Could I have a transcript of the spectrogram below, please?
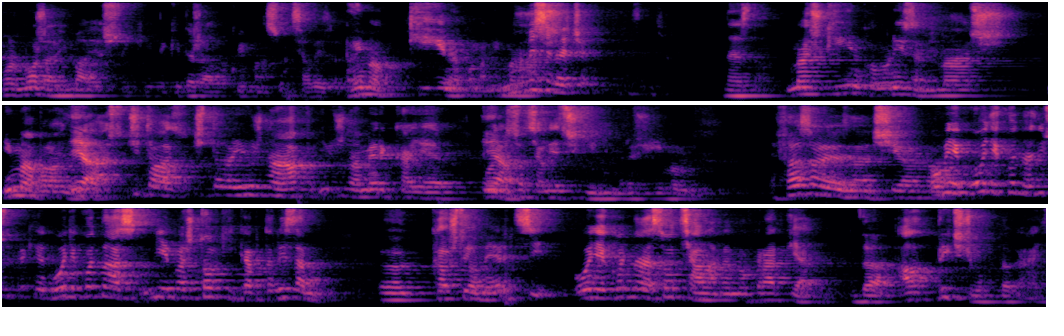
mo- možda ima još neki, neki država koji ima socijalizam. Pa Ima Kina, bolan, imaš, Mislim da je čak, ne znam. imaš Kinu, komunizam, imaš, ima bolan, Ja. čitava, čitava Južna, Af- Južna Amerika je pod Ja. socijalističkim režimom. Fazor je znači ono... Ovdje, ovdje kod nas, ništa prekidam, ovdje kod nas nije baš toliki kapitalizam uh, kao što je u Americi, ovdje je kod nas socijalna demokratija, Da. ali pričat ćemo toga, ajde.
